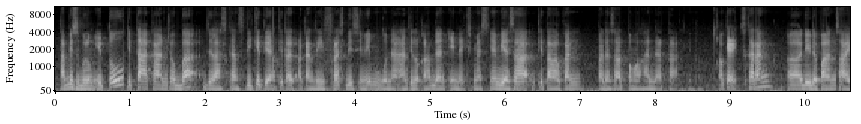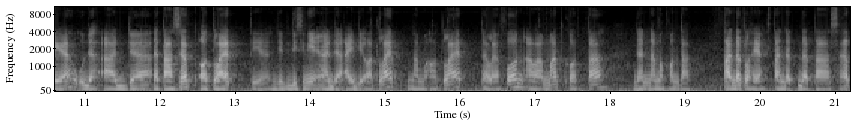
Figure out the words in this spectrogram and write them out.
Tapi sebelum itu, kita akan coba jelaskan sedikit ya. Kita akan refresh di sini penggunaan VLOOKUP dan index match yang biasa kita lakukan pada saat pengolahan data. Gitu. Oke, sekarang uh, di depan saya udah ada dataset outlet ya. Jadi di sini ada ID outlet, nama outlet, telepon, alamat, kota, dan nama kontak. Standar lah ya, standar dataset.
